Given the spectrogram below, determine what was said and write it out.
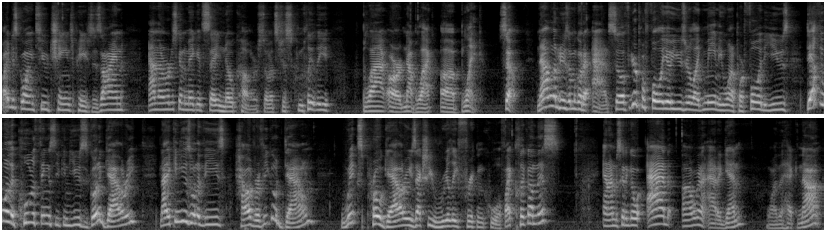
by just going to change page design. And then we're just going to make it say no color. So it's just completely black, or not black, uh, blank. So now I'm going to do is I'm going to go to add. So if you're a portfolio user like me and you want a portfolio to use, definitely one of the cooler things you can use is go to gallery. Now you can use one of these. However, if you go down, Wix Pro Gallery is actually really freaking cool. If I click on this, and I'm just going to go add, uh, we're going to add again. Why the heck not?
